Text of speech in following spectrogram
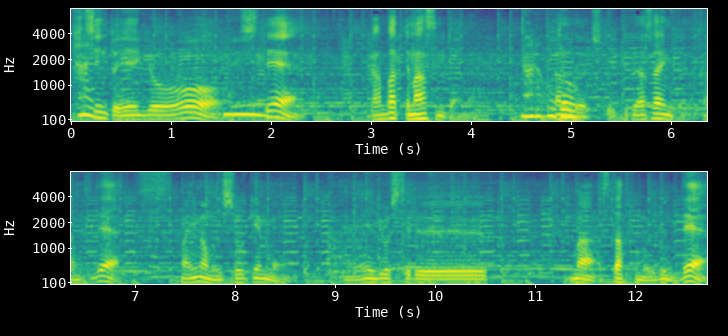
はい。きちんと営業をして、頑張ってますみたいな。なるほなのでどちょっと行ってくださいみたいな感じで、まあ、今も一生懸命、えー営業してる、まあ、スタッフもいるんで、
